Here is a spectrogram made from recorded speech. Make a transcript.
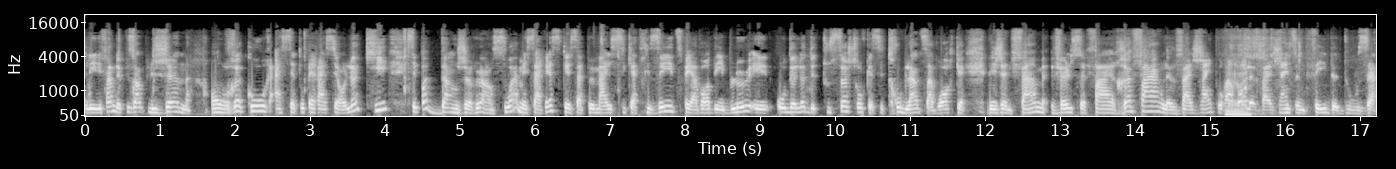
les femmes de plus en plus jeunes ont recours à cette opération-là qui, c'est pas dangereux en soi, mais ça reste que ça peut mal cicatriser, tu peux y avoir des bleus. Et au-delà de tout ça, je trouve que c'est troublant de savoir que des jeunes jeunes femmes veulent se faire refaire le vagin pour Ben avoir le vagin d'une fille de 12 ans.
